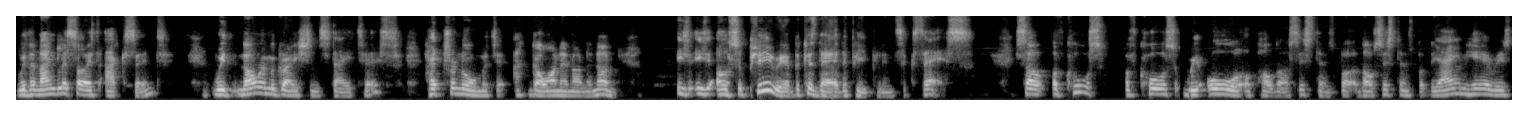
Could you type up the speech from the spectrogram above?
with an anglicized accent, with no immigration status, heteronormative. go on and on and on. Is, is are superior because they're the people in success. So of course, of course, we all uphold our systems, but those systems. But the aim here is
